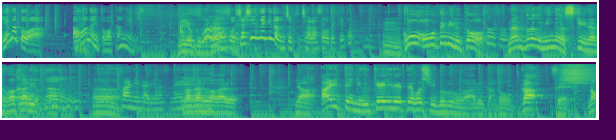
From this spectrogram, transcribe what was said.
ん、ヤマトは会わないとわかんないんですよ。魅力がな。そう写真だけだとちょっとチャラそうだけど。うん、こう会うてみるとなんとなくみんなが好きになるの分かるよな。うん、ファンになりますね。分かる分かる。じゃあ相手に受け入れてほしい部分はあるかどうか。せーの。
